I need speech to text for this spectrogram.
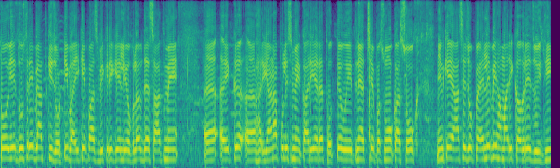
तो ये दूसरे ब्यात की जोटी भाई के पास बिक्री के लिए उपलब्ध है। साथ में एक हरियाणा पुलिस में कार्यरत होते हुए इतने अच्छे पशुओं का शौक, इनके यहाँ से जो पहले भी हमारी कवरेज हुई थी,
